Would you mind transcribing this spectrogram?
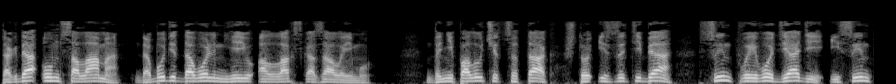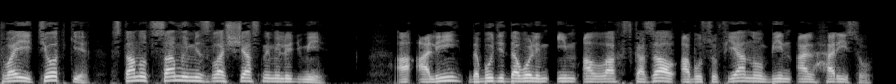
Тогда Ум Салама, да будет доволен ею Аллах, сказала ему, «Да не получится так, что из-за тебя сын твоего дяди и сын твоей тетки станут самыми злосчастными людьми». А Али, да будет доволен им Аллах, сказал Абу Суфьяну бин Аль-Харису,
